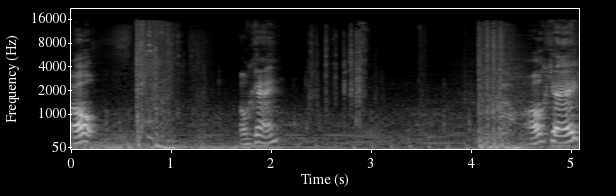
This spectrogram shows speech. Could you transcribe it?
Oh. Okay. Okay.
